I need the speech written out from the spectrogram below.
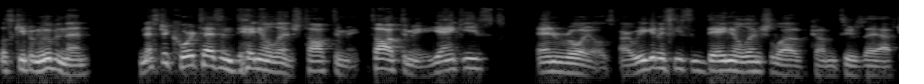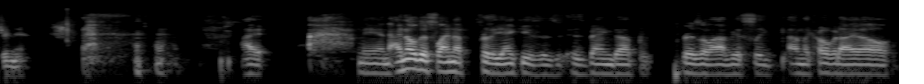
Let's keep it moving then. Nestor Cortes and Daniel Lynch. Talk to me. Talk to me. Yankees and Royals. Are we going to see some Daniel Lynch love come Tuesday afternoon? I, ah, man, I know this lineup for the Yankees is, is banged up. Rizzo obviously on the COVID IL.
